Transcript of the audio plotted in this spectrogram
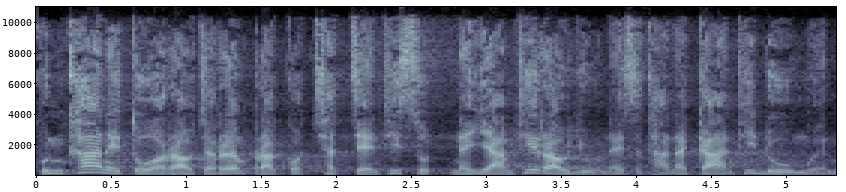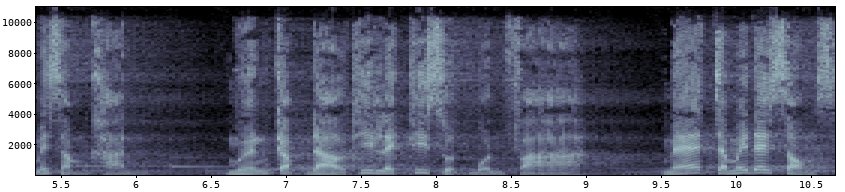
คุณค่าในตัวเราจะเริ่มปรากฏชัดเจนที่สุดในยามที่เราอยู่ในสถานการณ์ที่ดูเหมือนไม่สำคัญ เหมือนกับดาวที่เล็กที่สุดบนฟ้า แม้จะไม่ได้ส่องแส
